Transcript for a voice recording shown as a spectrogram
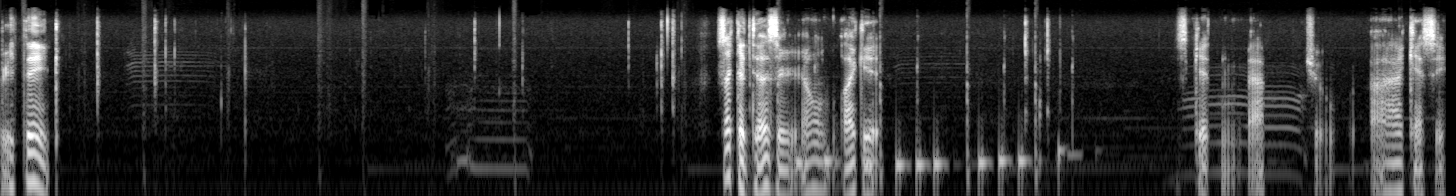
You think? It's like a desert. I don't like it. Let's get the map. Show. I can't see.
